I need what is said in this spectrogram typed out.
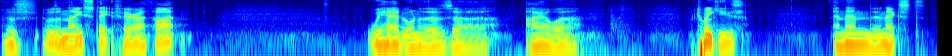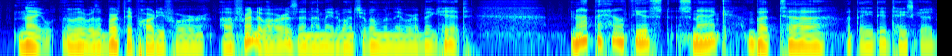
It was it was a nice state fair, I thought. We had one of those uh, Iowa Twinkies, and then the next night there was a birthday party for a friend of ours, and I made a bunch of them, and they were a big hit. Not the healthiest snack, but uh, but they did taste good.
